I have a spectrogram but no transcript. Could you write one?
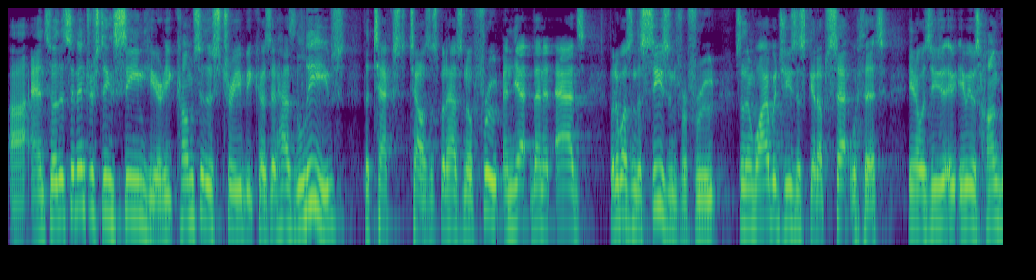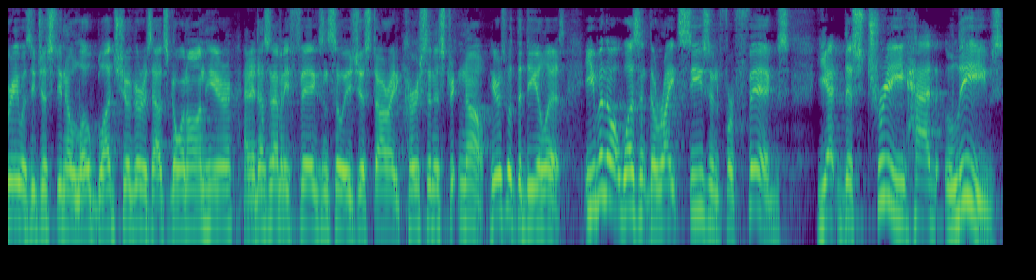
Uh, and so this is an interesting scene here. He comes to this tree because it has leaves, the text tells us, but it has no fruit. And yet then it adds, but it wasn't the season for fruit. So then why would Jesus get upset with it? You know, was he, he was hungry? Was he just, you know, low blood sugar? Is that what's going on here? And it doesn't have any figs. And so he's just, all right, cursing his tree. No, here's what the deal is. Even though it wasn't the right season for figs, yet this tree had leaves.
